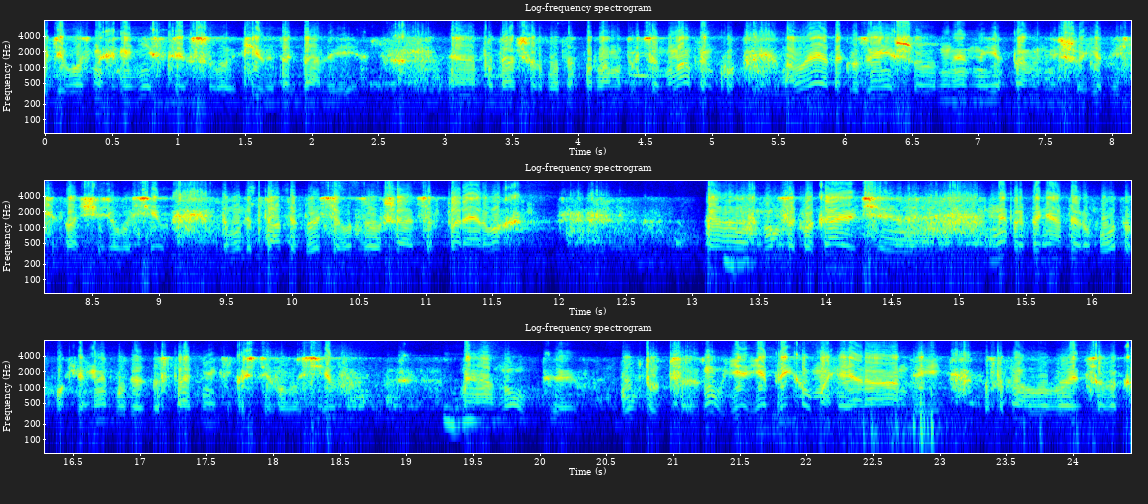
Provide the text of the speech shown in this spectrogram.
одіозних міністрів, силовиків і так далі. І е, подальша робота парламенту в цьому напрямку. Але я так розумію, що не, не є впевнений, що є 226 голосів, тому депутати досі от залишаються в перервах. Е, ну, закликають е, не припиняти роботу, поки не буде достатньої кількості голосів. Е, ну, е, був тут, е, ну, є, є приїхав Магера Андрій, заступник голови ЦВК,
